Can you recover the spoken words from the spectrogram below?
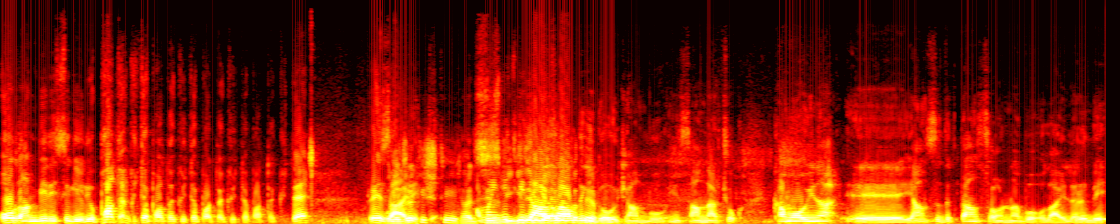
oradan birisi geliyor pataküte pataküte pataküte pataküte. Rezalet. Olacak iş değil. Hadi Ama siz bir gidin bir avukata azaldı gibi yapın. hocam bu. İnsanlar çok kamuoyuna e, yansıdıktan sonra bu olayları ve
